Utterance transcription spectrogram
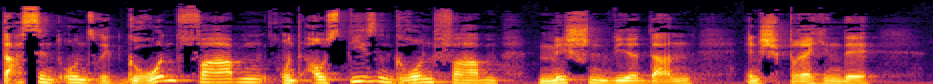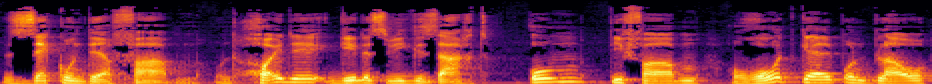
das sind unsere Grundfarben und aus diesen Grundfarben mischen wir dann entsprechende Sekundärfarben. Und heute geht es, wie gesagt, um die Farben Rot, Gelb und Blau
